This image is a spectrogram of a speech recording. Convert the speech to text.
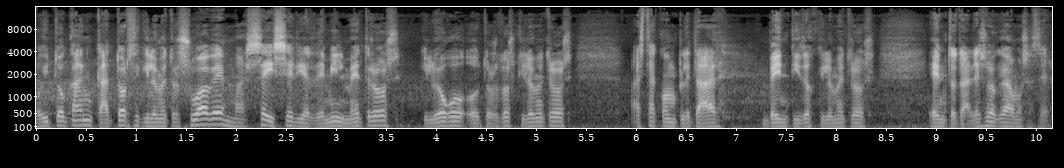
Hoy tocan 14 kilómetros suaves más 6 series de 1000 metros y luego otros 2 kilómetros hasta completar 22 kilómetros en total. Eso es lo que vamos a hacer.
